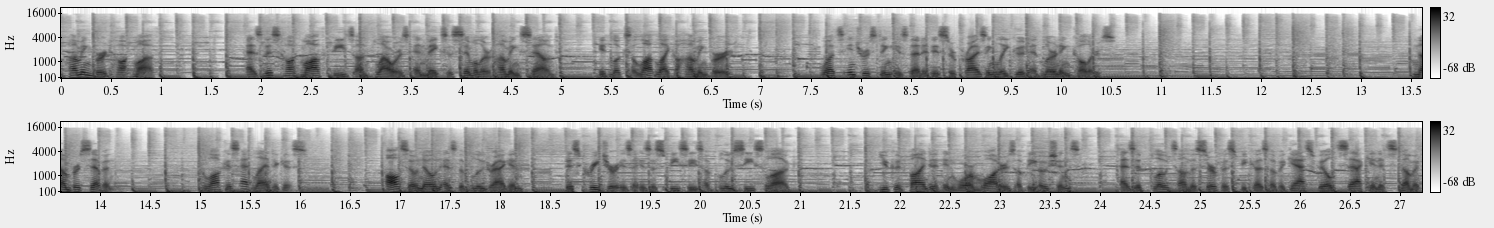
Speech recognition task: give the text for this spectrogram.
Hummingbird hawk moth. As this hawk moth feeds on flowers and makes a similar humming sound, it looks a lot like a hummingbird. What's interesting is that it is surprisingly good at learning colors. Number 7. Glaucus atlanticus. Also known as the blue dragon, this creature is a, is a species of blue sea slug. You could find it in warm waters of the oceans, as it floats on the surface because of a gas-filled sac in its stomach.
